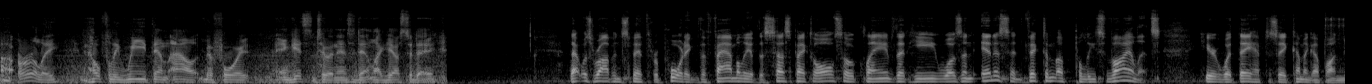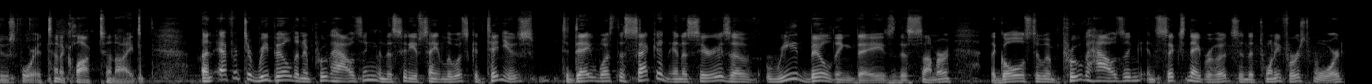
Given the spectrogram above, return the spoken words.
uh, early and hopefully weed them out before it, it gets into an incident like yesterday. That was Robin Smith reporting. The family of the suspect also claims that he was an innocent victim of police violence. Hear what they have to say coming up on News 4 at 10 o'clock tonight. An effort to rebuild and improve housing in the city of St. Louis continues. Today was the second in a series of rebuilding days this summer. The goal is to improve housing in six neighborhoods in the 21st Ward,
